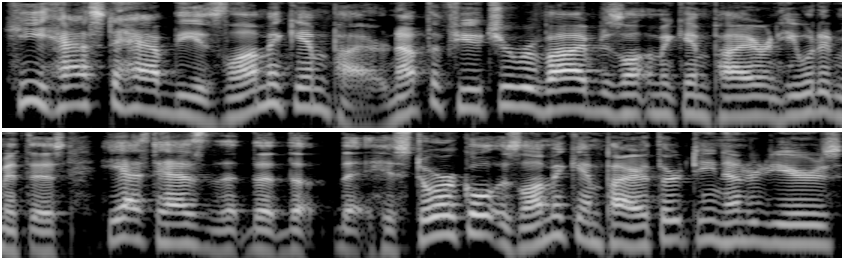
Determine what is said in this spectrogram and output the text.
he has to have the Islamic Empire, not the future revived Islamic Empire, and he would admit this. He has to have the, the, the, the, historical Islamic Empire, 1300 years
